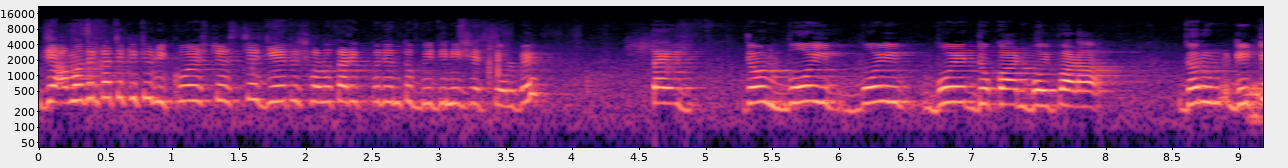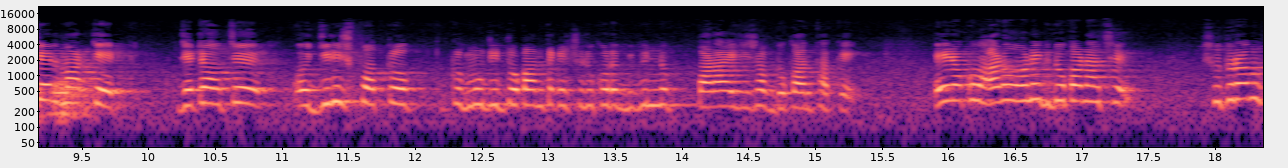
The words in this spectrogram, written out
যে আমাদের কাছে কিছু রিকোয়েস্ট এসছে, যেহেতু ষোলো তারিখ পর্যন্ত বিধিনিষেধ চলবে, তাই যেমন বই বই, বইয়ের দোকান বই পাড়া ধরুন রিটেল মার্কেট যেটা হচ্ছে ওই জিনিসপত্র মুদির দোকান থেকে শুরু করে বিভিন্ন পাড়ায় যেসব দোকান থাকে, এইরকম আরও অনেক দোকান আছে। সুতরাং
